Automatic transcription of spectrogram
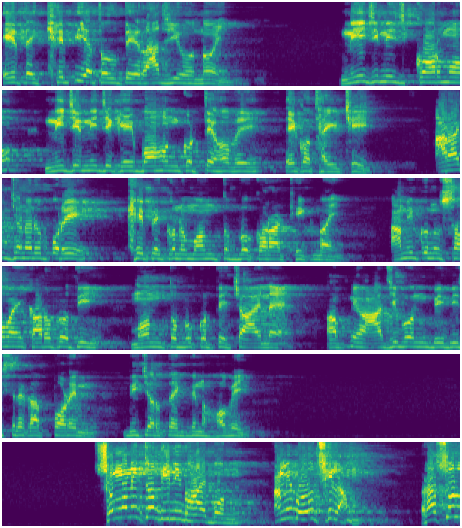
এতে খেপিয়ে তুলতে রাজিও নই। নিজ নিজ কর্ম নিজে নিজেকে বহন করতে হবে, এ কথাই ঠিক। আর একজনের উপরে ক্ষেপে কোনো মন্তব্য করা ঠিক নয়। আমি কোনো সময় কারও প্রতি মন্তব্য করতে চাই না। আপনি আজীবন বিবিস রেখা পড়েন, বিচার তো একদিন হবেই। সম্মানিত দিনী ভাই বোন আমি বলছিলাম, রাসুল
